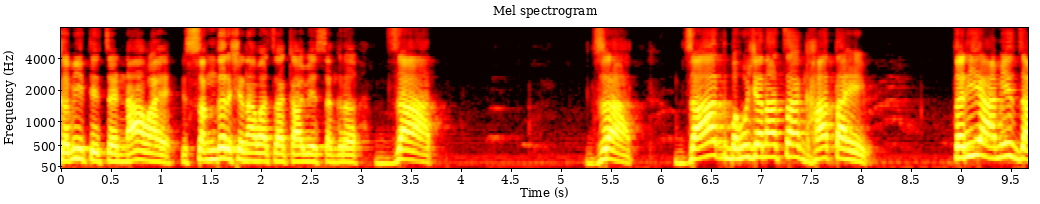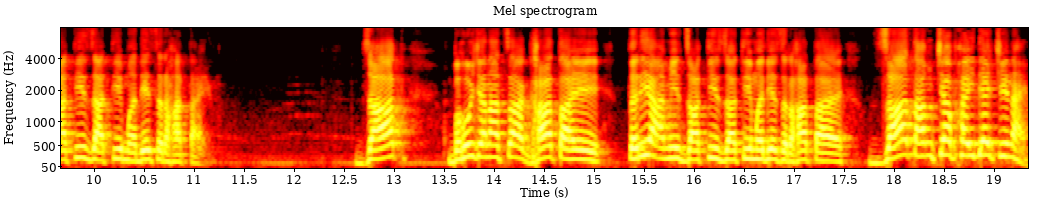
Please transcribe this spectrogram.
कवितेचं नाव आहे संघर्ष नावाचा काव्यसंग्रह जात. जात. जात बहुजनाचा घात आहे. तरी आम्ही जाती जातीमध्येच राहत आहे. जात बहुजनाचा घात आहे. तरी आम्ही जाती जातीमध्येच राहत आहे. जात आमच्या फायद्याची नाही.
